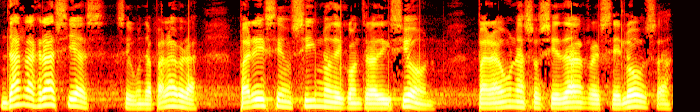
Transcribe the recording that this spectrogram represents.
Dar las gracias, segunda palabra, parece un signo de contradicción para una sociedad recelosa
